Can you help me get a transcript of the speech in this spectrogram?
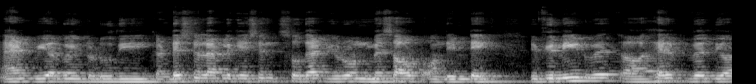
and we are going to do the conditional application so that you don't miss out on the intake if you need with uh, help with your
